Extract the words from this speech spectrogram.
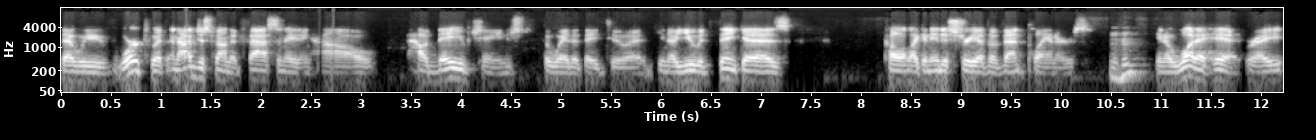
that we've worked with. And I've just found it fascinating how how they've changed the way that they do it. You know, you would think as call it like an industry of event planners. Mm-hmm. You know, what a hit, right?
